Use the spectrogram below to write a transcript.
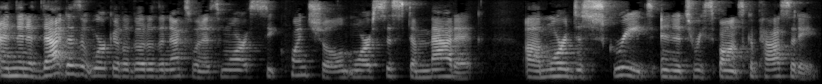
And then if that doesn't work, it'll go to the next one. It's more sequential, more systematic, uh, more discrete in its response capacity.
